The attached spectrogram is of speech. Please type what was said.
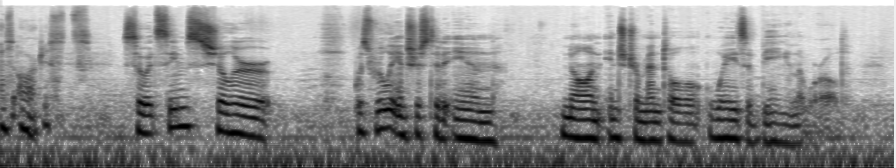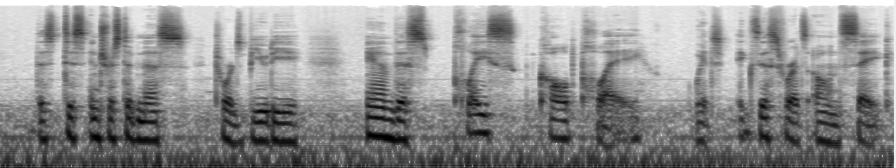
as artists. So it seems Schiller was really interested in non instrumental ways of being in the world. This disinterestedness towards beauty, and this place called play, which exists for its own sake.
